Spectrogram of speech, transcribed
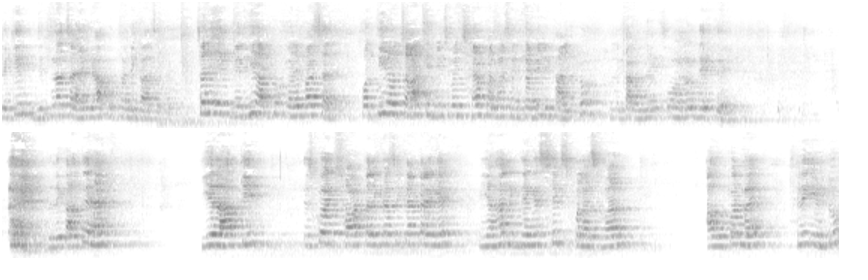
लेकिन जितना चाहेंगे आप उतना निकाल सकते हो। चलिए एक विधि आपको मेरे पास है, और तीन और चार के बीच में छह परमेय संख्या भी निकाल को निकालने को हम लोग देखते हैं। निकालते हैं। ये रहा तीन इसको एक शॉर्ट तरीके से क्या करेंगे, यहाँ लिख देंगे सिक्स प्लस वन और ऊपर में three into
